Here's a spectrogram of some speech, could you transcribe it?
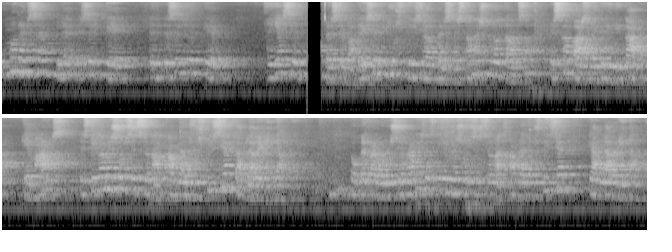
Un bon exemple és el, que, és el fet que ella sent pels que pateixen injustícia, pels que estan explotats, és capaç de criticar que Marx estiga més obsessionat amb la justícia que amb la veritat. O que els revolucionaris estiguen més obsessionats amb la justícia que amb la veritat.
